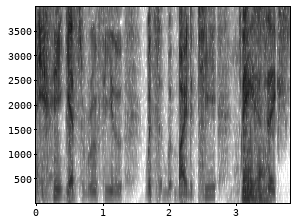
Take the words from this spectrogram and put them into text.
he gets roofied with, by the tea. Day oh, yeah. six,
